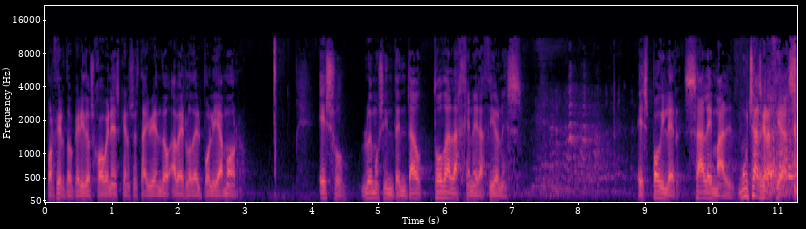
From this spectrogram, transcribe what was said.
Por cierto, queridos jóvenes que nos estáis viendo, a ver, lo del poliamor. Eso lo hemos intentado todas las generaciones. Spoiler, sale mal. Muchas gracias.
